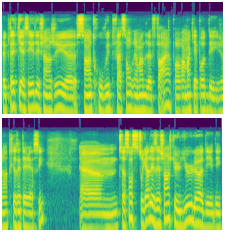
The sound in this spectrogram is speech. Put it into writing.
Peut-être qu'il a essayé de l'échanger euh, sans trouver de façon vraiment de le faire. Probablement qu'il n'y a pas des gens très intéressés. Euh, de toute façon, si tu regardes les échanges qui ont eu lieu, là, des,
